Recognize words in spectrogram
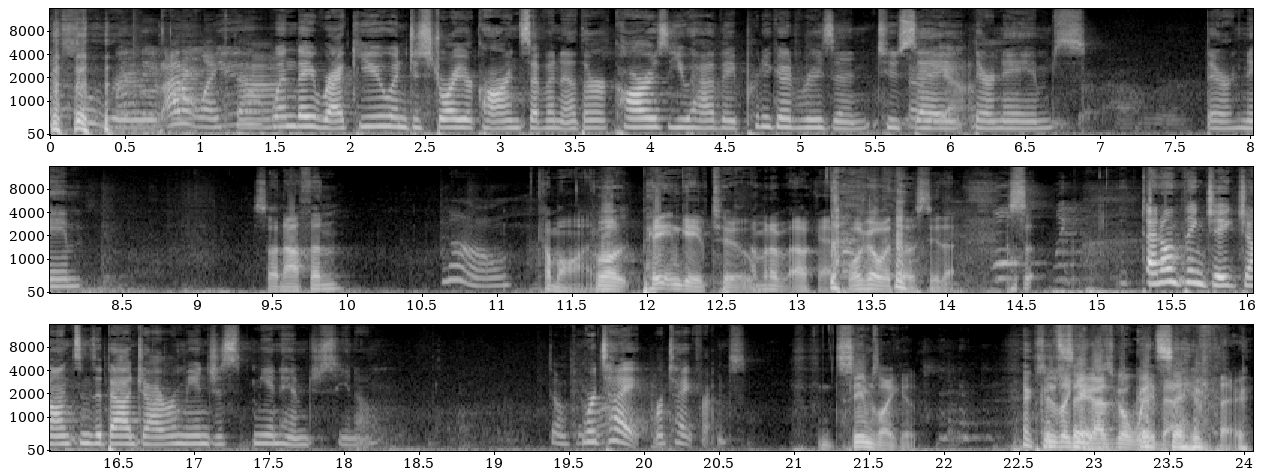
That's so rude. I don't like that. When they wreck you and destroy your car and seven other cars, you have a pretty good reason to say yeah. their names. Their name. So nothing. no. Come on. well, Peyton gave two. I'm gonna. Okay, we'll go with those two then. So, I don't think Jake Johnson's a bad driver. Me and just me and him, just you know, Don't we're tight. We're tight friends. It seems like it. good Seems like you guys go way Good back. save there.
